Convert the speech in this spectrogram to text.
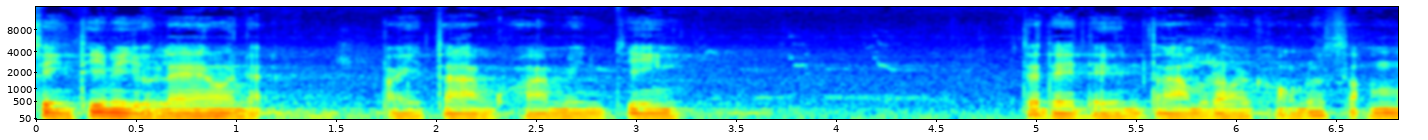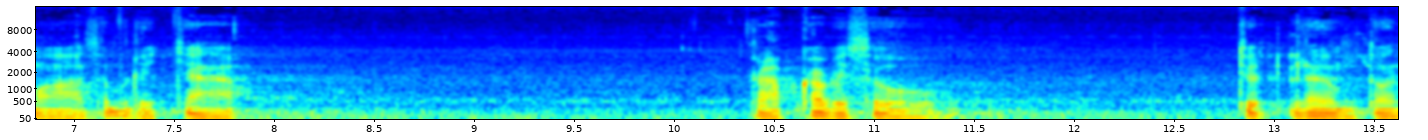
สิ่งที่มีอยู่แล้วเนี่ยไปตามความเป็นจริง จะได้เดินตามรอยของพระสัมมาสัมพุทธเจ้า กลับเข้าไปสู่ จุดเริ่มต้น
